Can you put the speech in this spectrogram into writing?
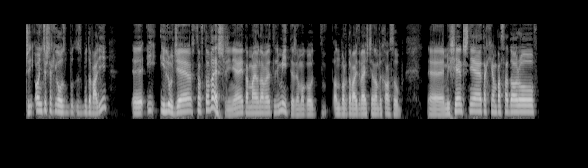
Czyli oni coś takiego zbudowali e, i, i ludzie w to, w to weszli, nie? I tam mają nawet limity, że mogą onboardować 20 nowych osób e, miesięcznie, takich ambasadorów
